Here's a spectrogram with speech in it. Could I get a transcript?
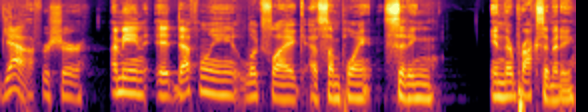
Yeah, for sure. I mean, it definitely looks like at some point sitting in their proximity,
